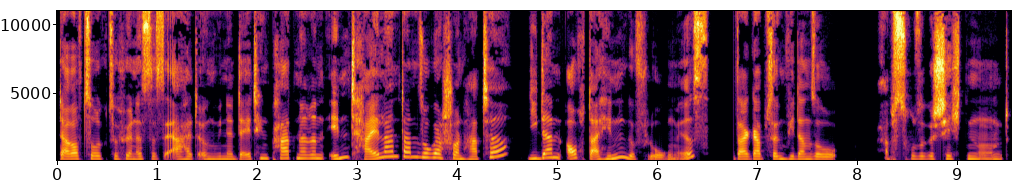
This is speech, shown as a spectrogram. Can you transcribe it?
darauf zurückzuführen ist, dass er halt irgendwie eine Datingpartnerin in Thailand dann sogar schon hatte, die dann auch dahin geflogen ist. Da gab es irgendwie dann so abstruse Geschichten und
